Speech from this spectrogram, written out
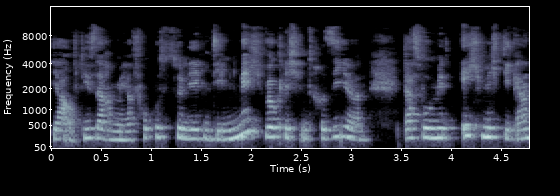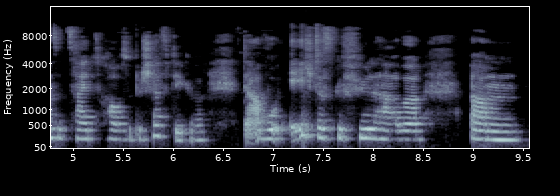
ja, auf die Sachen mehr Fokus zu legen, die mich wirklich interessieren. Das, womit ich mich die ganze Zeit zu Hause beschäftige. Da, wo ich das Gefühl habe, ähm,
